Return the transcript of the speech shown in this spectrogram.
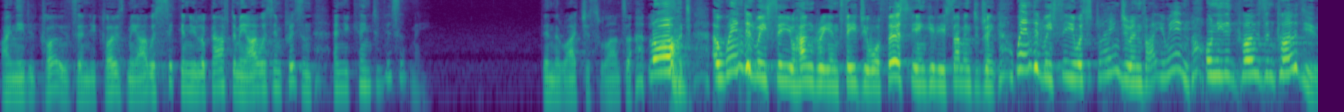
I needed clothes, and you clothed me. I was sick, and you looked after me. I was in prison, and you came to visit me. Then the righteous will answer, Lord, uh, when did we see you hungry and feed you, or thirsty and give you something to drink? When did we see you a stranger and invite you in, or needed clothes and clothe you?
